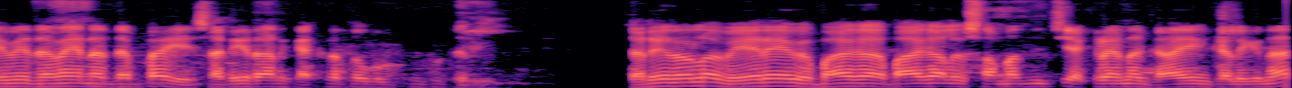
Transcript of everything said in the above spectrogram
ఏ విధమైన దెబ్బ ఈ శరీరానికి ఎక్కడ తగులుతుందో తెలియదు. శరీరంలో వేరే భాగ భాగాలకు సంబంధించి ఎక్కడైనా గాయం కలిగినా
